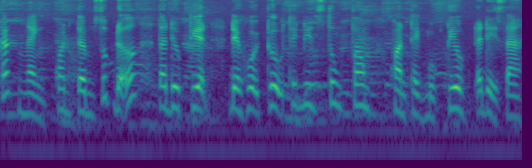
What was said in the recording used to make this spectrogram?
các ngành quan tâm giúp đỡ tạo điều kiện để hội cựu thanh niên sung phong hoàn thành mục tiêu đã đề ra.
